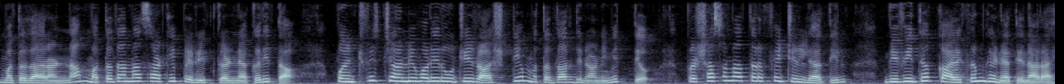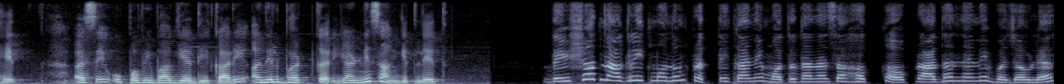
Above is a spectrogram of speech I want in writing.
मतदारांना मतदानासाठी प्रेरित करण्याकरिता पंचवीस जानेवारी रोजी राष्ट्रीय मतदार दिनानिमित्त प्रशासनातर्फे जिल्ह्यातील विविध कार्यक्रम घेण्यात येणार आहेत असे उपविभागीय अधिकारी अनिल भटकर यांनी सांगितलेत. देशात नागरिक म्हणून प्रत्येकाने मतदानाचा हक्क प्राधान्याने बजावल्यास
